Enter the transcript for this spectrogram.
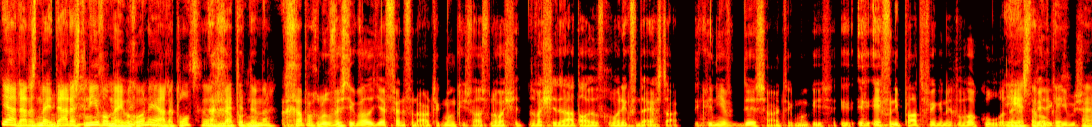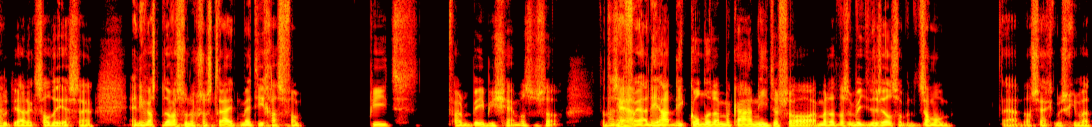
Ja, daar is, het mee, daar is het in ieder geval mee begonnen. Ja, dat klopt. met grappig. dit nummer. Grappig genoeg wist ik wel dat jij fan van Arctic Monkeys was. Maar dan was je, dan was je inderdaad al heel vroeg. Want ik vind de eerste, ik weet niet of ik deze Arctic Monkeys. Een van die platen vind ik in ieder geval wel cool. De eerste weet ik niet meer zo ja. goed. Ja, dat zal de eerste zijn. En die was, er was toen ook zo'n strijd met die gast van Piet van Baby Shambles of zo. Dat was Ja. echt van, ja, die, had, die konden dan elkaar niet of zo. Maar dat was een beetje dezelfde. Het is allemaal, ja, dan zeg ik misschien wat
